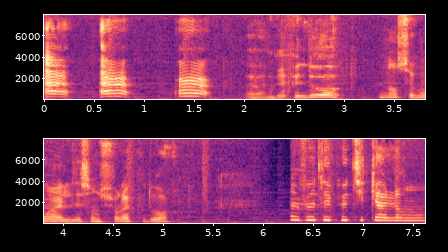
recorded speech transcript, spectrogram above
Ah Ah Ah Elle va me griffer le dos Non, c'est bon, elle descend sur la coudoir. Elle veut des petits câlins.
